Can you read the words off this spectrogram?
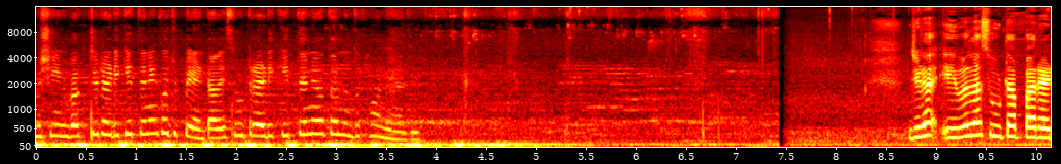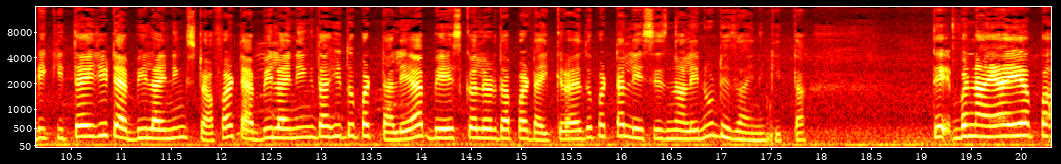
ਮਸ਼ੀਨ ਵਰਕ 'ਚ ਰੈਡੀ ਕੀਤੇ ਨੇ, ਕੁਝ ਪੇਂਟ ਵਾਲੇ ਸੂਟ ਰੈਡੀ ਕੀਤੇ ਨੇ, ਉਹ ਤੁਹਾਨੂੰ ਦਿਖਾਉਣੇ ਆ ਜੀ। ਜਿਹੜਾ ਇਹ ਵਾਲਾ ਸੂਟ ਆਪਾਂ ਰੈਡੀ ਕੀਤਾ ਹੈ ਜੀ ਟੈਬੀ ਲਾਈਨਿੰਗ ਸਟਫ ਆ। ਟੈਬੀ ਲਾਈਨਿੰਗ ਦਾ ਹੀ ਦੁਪੱਟਾ ਲਿਆ ਬੇਸ ਕਲਰ ਦਾ ਆਪਾਂ ਡਾਈ ਕਰਾਇਆ, ਦੁਪੱਟਾ ਲੇਸਿਸ ਨਾਲ ਇਹਨੂੰ ਡਿਜ਼ਾਈਨ ਕੀਤਾ। ਤੇ ਬਣਾਇਆ ਇਹ ਆਪਾਂ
